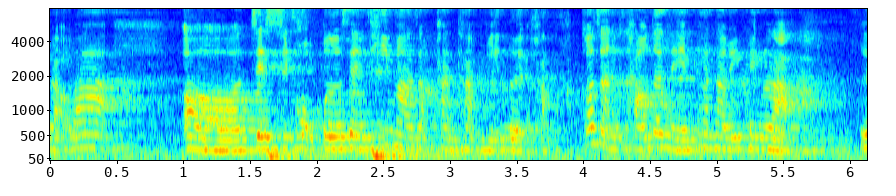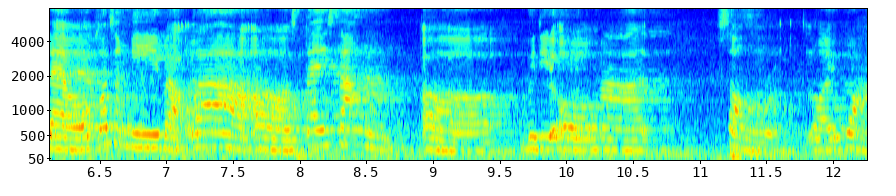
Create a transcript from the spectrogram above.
แบบว่าเอ่อ76%ที่มาจากพันธมิตรเลยค่ะ ก็จะเขาจะเน้นพันธมิตรเป็นหลัก แล้วก็จะมีแบบว่าได้สร้างวิดีโอมา 200 กว่า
